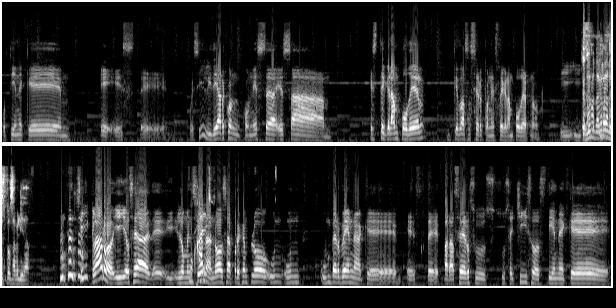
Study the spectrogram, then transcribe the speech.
o tiene que eh, este, pues sí, lidiar con, este gran poder y qué vas a hacer con este gran poder, ¿no? Y, y- Tener una gran responsabilidad. Sí, claro, y o sea, eh, y lo menciona, Ojalá. ¿no? O sea, por ejemplo, un, un, un verbena que este, para hacer sus, sus hechizos tiene que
